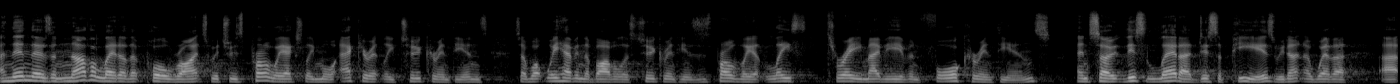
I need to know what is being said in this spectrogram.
And then there's another letter that Paul writes, which is probably actually more accurately 2 Corinthians. So, what we have in the Bible as 2 Corinthians is probably at least three, maybe even four Corinthians. And so this letter disappears. We don't know whether uh,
